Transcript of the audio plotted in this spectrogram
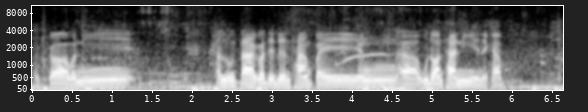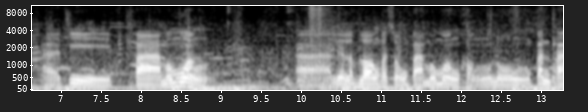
แล้วก็วันนี้ท่านหลวงตาก็จะเดินทางไปยังอ่าอุดรธานีนะครับอ่าที่ป่ามะม่วงอ่า เรือนรับรองพระสงฆ์ป่ามะม่วงของโรงปั้นพระ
